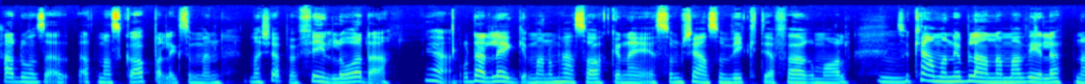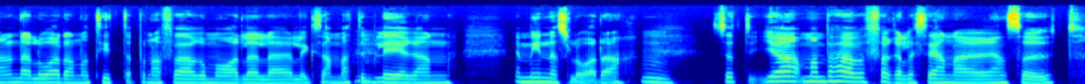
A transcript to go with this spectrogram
hade hon så att man skapar liksom en, man köper en fin låda Ja. och där lägger man de här sakerna i som känns som viktiga föremål. Mm. Så kan man ibland när man vill öppna den där lådan och titta på några föremål eller liksom att det blir en, en minneslåda. Mm. Så att, ja, man behöver förr eller senare rensa ut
